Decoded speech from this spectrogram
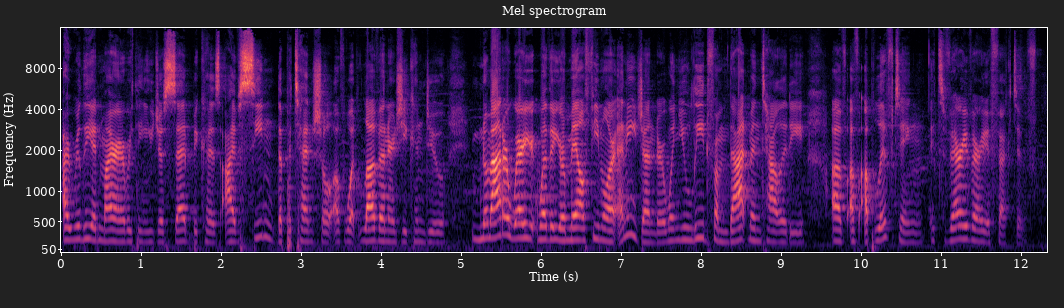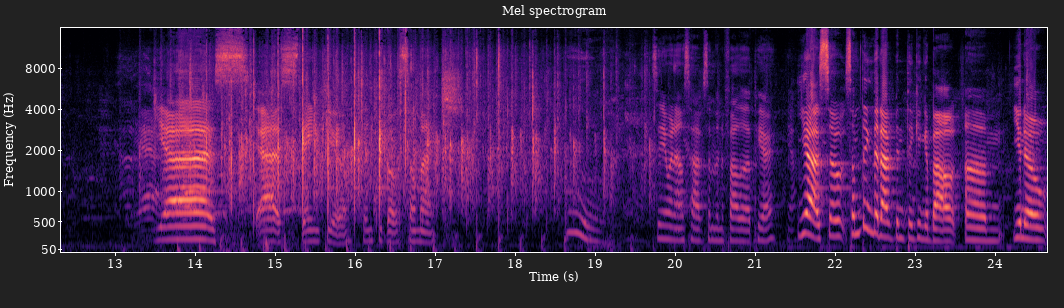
I really admire everything you just said because I've seen the potential of what love energy can do. No matter where you're, whether you're male, female or any gender, when you lead from that mentality of, of uplifting, it's very, very effective. Yes. Yes. Thank you. Thank you both so much. Does anyone else have something to follow up here? Yeah. Yeah, so something that I've been thinking about, um, you know,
